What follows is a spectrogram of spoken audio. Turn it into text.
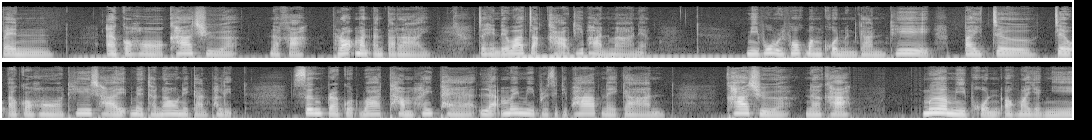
เป็นแอลกอฮอล์ฆ่าเชื้อนะคะ เพราะมันอันตราย จะเห็นได้ว่าจากข่าวที่ผ่านมาเนี่ย มีผู้บริโภคบางคนเหมือนกันที่ไปเจอเจลแอลกอฮอล์ที่ใช้เมทานอลในการผลิต ซึ่งปรากฏว่าทำให้แพ้และไม่มีประสิทธิภาพในการฆ่าเชื้อนะคะ เมื่อมีผลออกมาอย่างนี้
